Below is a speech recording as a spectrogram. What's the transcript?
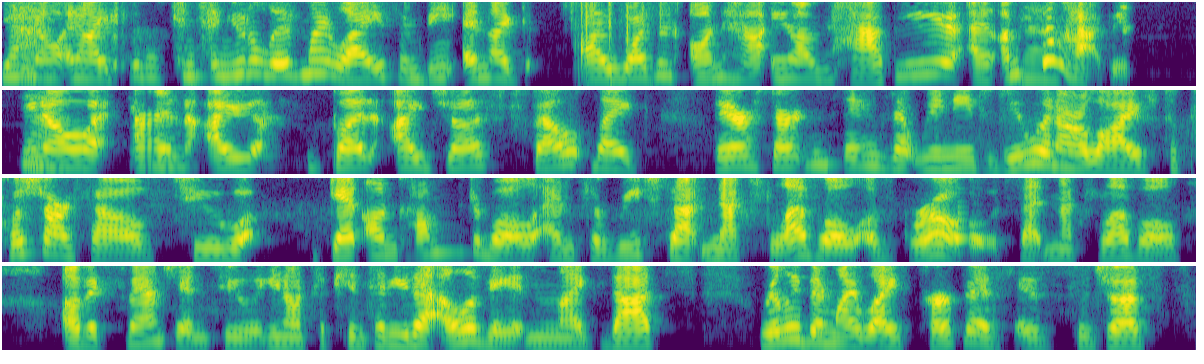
Yeah. you know, and I could continue to live my life and be, and like, I wasn't unhappy, you know, I'm happy and I'm Yeah. still happy, you Yeah. know, and I, but I just felt like there are certain things that we need to do in our lives to push ourselves to get uncomfortable and to reach that next level of growth, that next level of expansion to, you know, to continue to elevate. And like, that's really been my life purpose is to just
